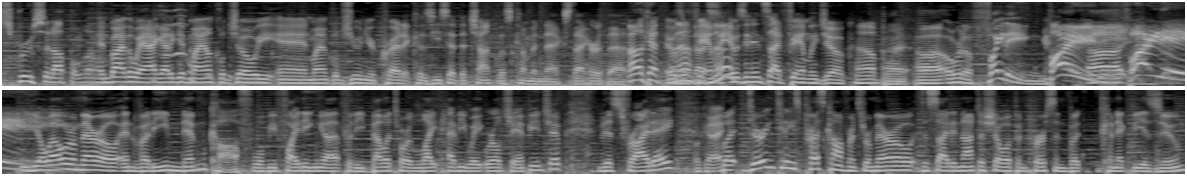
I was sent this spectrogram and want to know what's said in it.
spruce it up a little. And by the way, I got to give my uncle Joey and my uncle Junior credit because he said the chancla's coming next. I heard that. Okay. it was No, a family. no. It was an inside family joke. Oh, boy. Right, uh, over to fighting. Fighting, Uh, fighting. Yoel Romero and Vadim Nemkov will be fighting uh, for the Bellator Light Heavyweight World Championship this Friday. Okay. But during today's press conference, Romero decided not to show up in person but connect via Zoom.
